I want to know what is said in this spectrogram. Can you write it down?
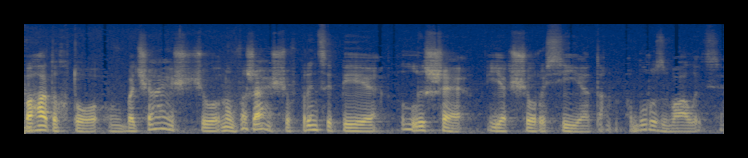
багато хто вбачає, що ну вважає, що в принципі лише якщо Росія там або розвалиться,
